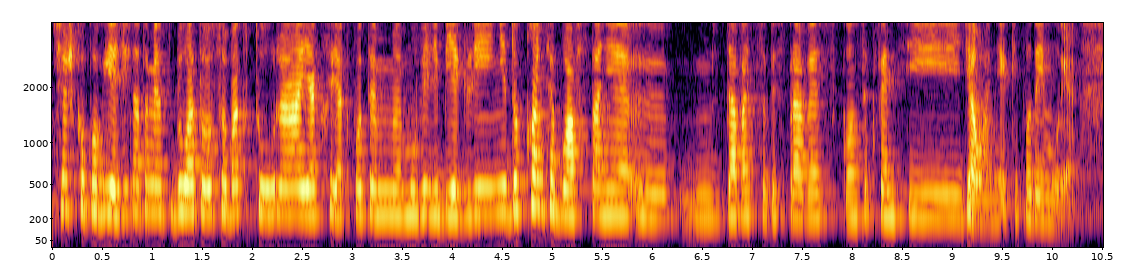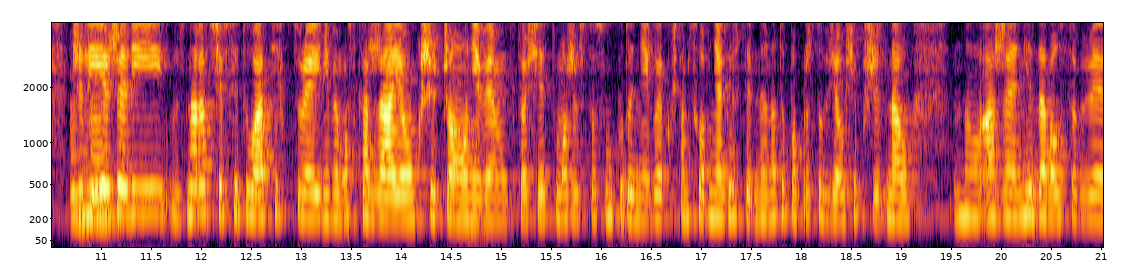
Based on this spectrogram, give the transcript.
ciężko powiedzieć, natomiast była to osoba, która, jak, jak potem mówili biegli, nie do końca była w stanie y, zdawać sobie sprawę z konsekwencji działań, jakie podejmuje. Czyli mhm. jeżeli znalazł się w sytuacji, w której, nie wiem, oskarżają, krzyczą, nie wiem, ktoś jest może w stosunku do niego jakoś tam słownie agresywny, no to po prostu wziął się, przyznał, no a że nie zdawał sobie,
